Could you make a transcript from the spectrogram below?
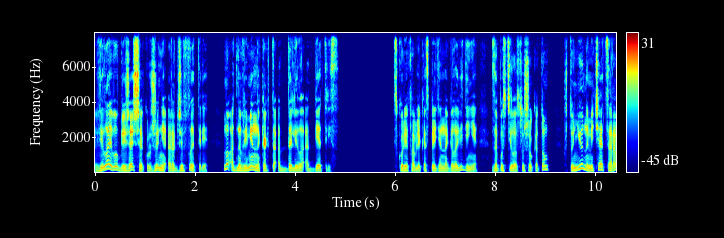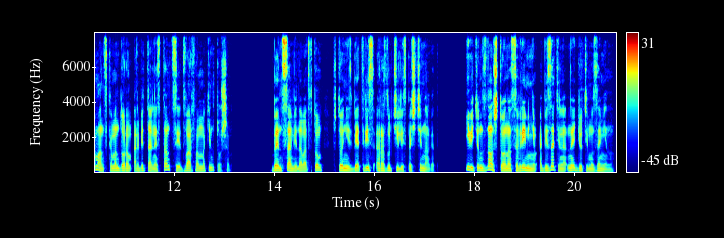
ввела его в ближайшее окружение Раджи Флеттери, но одновременно как-то отдалила от Беатрис. Вскоре фабрика сплетен на головидении запустила сушок о том, что у нее намечается роман с командором орбитальной станции Дварфом Макинтошем. Бен сам виноват в том, что они с Беатрис разлучились почти на год. И ведь он знал, что она со временем обязательно найдет ему замену.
